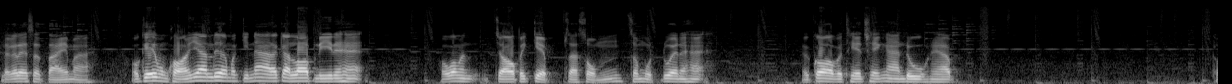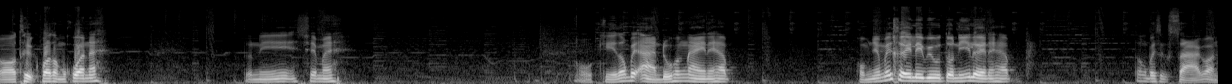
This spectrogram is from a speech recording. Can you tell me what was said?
แล้วก็ได้สไตล์มาโอเค ผมขออนุญาตเลือกมาเกียร์หน้าแล้วกันรอบนี้นะฮะ เพราะว่ามันจะเอาไปเก็บสะสมสมุดด้วยนะฮะ แล้วก็ไปเทสใช้งานดูนะครับ ก็ถึกพอสมควรนะ ตัวนี้ใช่ไหม โอเคต้องไปอ่านดูข้างในนะครับ ผมยังไม่เคยรีวิวตัวนี้เลยนะครับ ต้องไปศึกษาก่อน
